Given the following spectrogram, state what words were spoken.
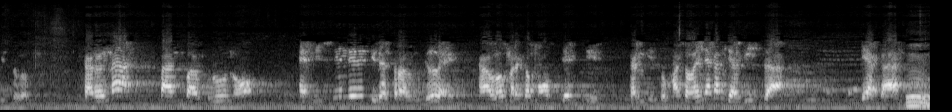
gitu loh. Karena tanpa Bruno, MU sendiri tidak terlalu jelek kalau mereka mau objektif kan gitu. Masalahnya kan nggak bisa, ya kan? Hmm.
